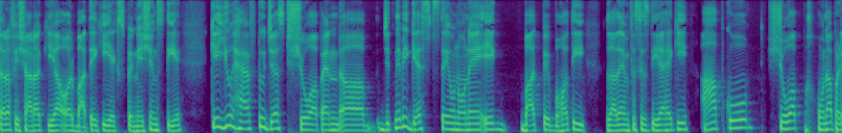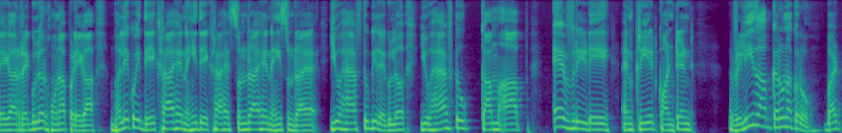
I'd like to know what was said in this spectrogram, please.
तरफ़ इशारा किया और बातें की एक्सप्लेनेशन दिए कि you have to just show up and जितने भी गेस्ट थे उन्होंने एक बात पे बहुत ही ज़्यादा एम्फोसिस दिया है कि आपको शो अप होना पड़ेगा रेगुलर होना पड़ेगा। भले कोई देख रहा है, नहीं देख रहा है, सुन रहा है, नहीं सुन रहा है you have to be regular you have to come up every day and create content release आप करो ना करो but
